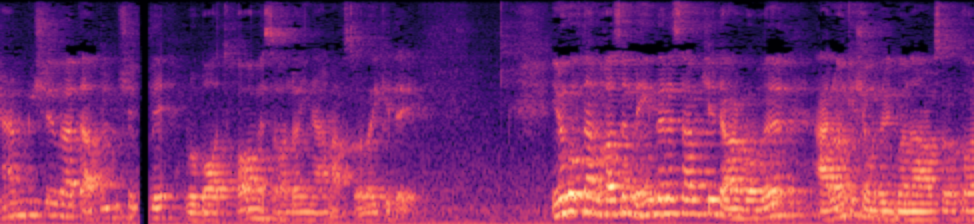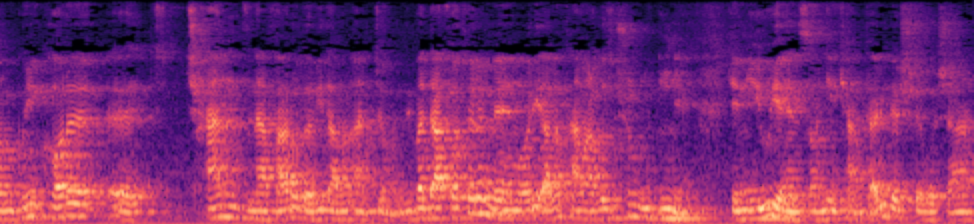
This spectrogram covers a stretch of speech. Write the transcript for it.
کم میشه و تبدیل میشه به ربات ها مثل حالا این نرم افزارهایی که داریم. اینو گفتم می‌خواستم به این برسم که در واقع الان که شما دارید با نرم کار می‌کنید کار چند نفر رو دارید الان انجام می‌دید. و دفاتر معماری الان تمرکزشون رو اینه که نیروی انسانی کمتری داشته باشن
